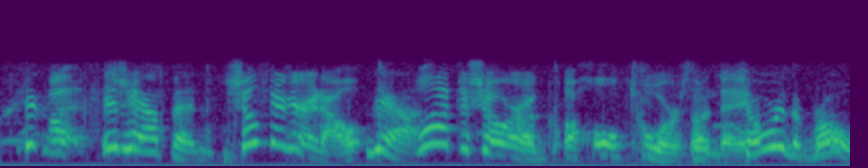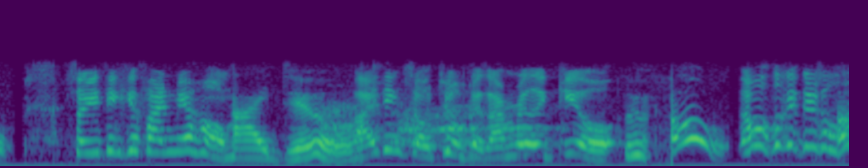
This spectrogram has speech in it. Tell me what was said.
it, But it she- happened. She'll figure it out. Yeah. We'll have to show her a, a whole tour So someday. show her the ropes. So you think you'll find me a home? I do. I think so too because I'm really cute. Mm, oh. Oh, look at there's a little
